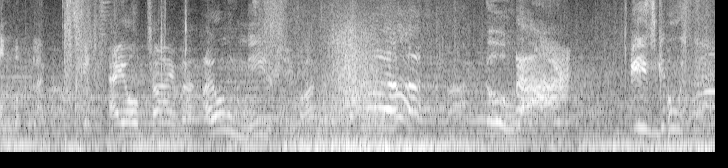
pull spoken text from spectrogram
on the black market. Hey, old timer, I only need a few hundred. Oh. Ah! He's going.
